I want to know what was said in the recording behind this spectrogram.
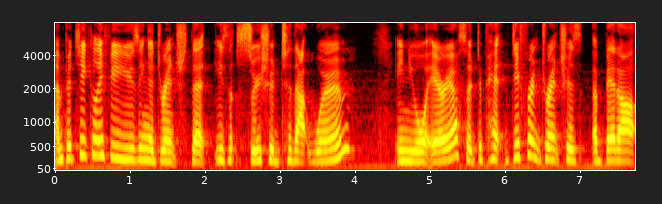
And particularly if you're using a drench that isn't suited to that worm in your area. So different drenches are better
